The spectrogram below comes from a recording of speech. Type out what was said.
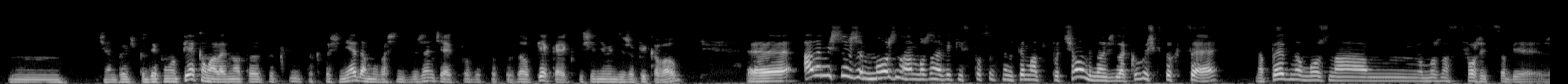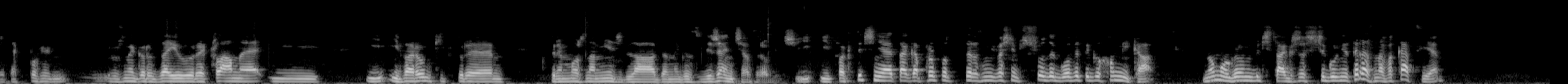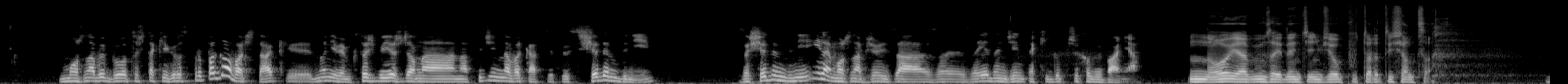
mm, chciałem powiedzieć pod jaką opieką, ale no to, to, to ktoś nie da mu właśnie zwierzęcia, jak powie co to za opieka, jak ty się nie będziesz opiekował. E, Ale myślę, że można, można w jakiś sposób ten temat pociągnąć dla kogoś, kto chce. Na pewno można, mm, można stworzyć sobie, że tak powiem, różnego rodzaju reklamę i, i, i warunki, które, które można mieć dla danego zwierzęcia zrobić. I, I faktycznie, tak a propos, teraz mi właśnie przyszło do głowy tego chomika, no mogą być tak, że szczególnie teraz na wakacje, można by było coś takiego rozpropagować, tak? No nie wiem, ktoś wyjeżdża na, na tydzień na wakacje, to jest 7 dni. Za 7 dni ile można wziąć za, za, za jeden dzień takiego przechowywania? No, ja bym za jeden dzień wziął półtora tysiąca.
